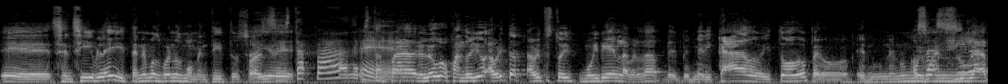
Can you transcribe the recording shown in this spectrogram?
eh, sensible y tenemos buenos momentitos. Pues ahí sí, de- está padre. Está padre. Luego, cuando yo, ahorita, ahorita estoy muy bien, la verdad, eh, medicado y todo, pero en un, en un O muy sea, buen sí lugar. la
